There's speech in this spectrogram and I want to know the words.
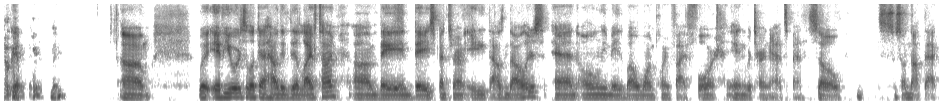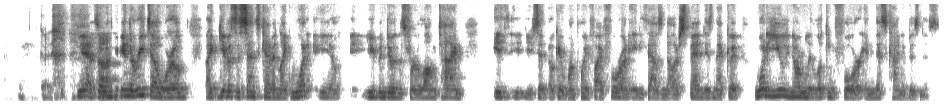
Okay. Yep. Um, but if you were to look at how they did lifetime, um, they they spent around eighty thousand dollars and only made about one point five four in return ad spend. So, so, so not that good. Yeah. So in, in, the retail world, like, give us a sense, Kevin. Like, what you know, you've been doing this for a long time. Is you said okay, one point five four on eighty thousand dollars spend? Isn't that good? What are you normally looking for in this kind of business?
